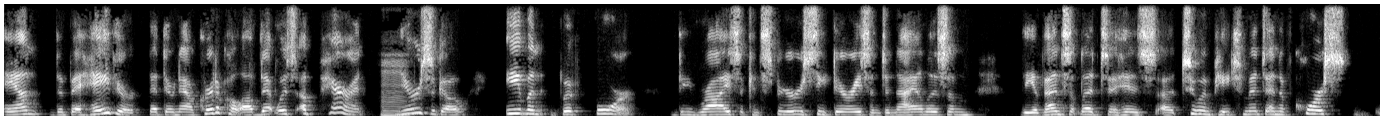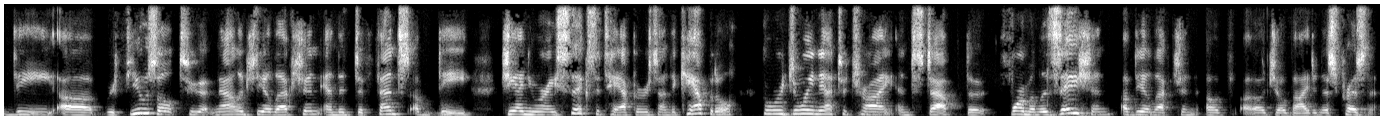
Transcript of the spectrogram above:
and the behavior that they're now critical of that was apparent mm. years ago, even before the rise of conspiracy theories and denialism, the events that led to his uh, two impeachment, and of course the uh, refusal to acknowledge the election and the defense of the January 6 attackers on the Capitol, who were doing that to try and stop the formalization of the election of uh, Joe Biden as president.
